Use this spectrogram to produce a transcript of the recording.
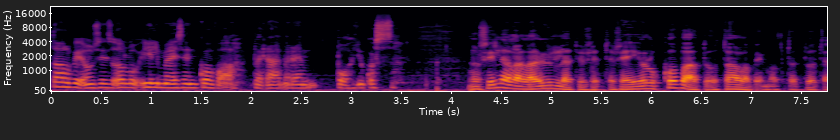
Talvi on siis ollut ilmeisen kova Perämeren pohjukassa. No sillä lailla yllätys, että se ei ollut kova tuo talvi, mutta tuota,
